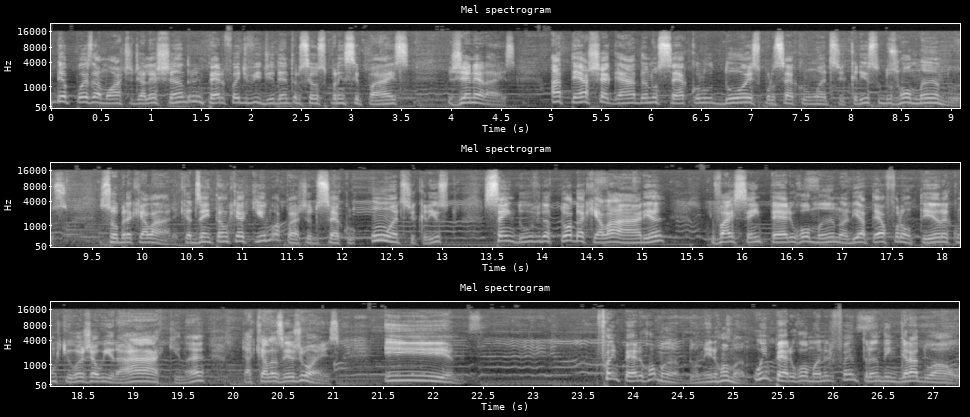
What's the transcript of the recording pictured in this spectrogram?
depois da morte de Alexandre, o império foi dividido entre os seus principais generais, até a chegada no século II para o século I a.C. dos romanos sobre aquela área. Quer dizer então que aquilo, a partir do século I a.C., sem dúvida, toda aquela área vai ser Império Romano ali até a fronteira com o que hoje é o Iraque, né? Aquelas regiões. E foi Império Romano, domínio romano. O Império Romano ele foi entrando em gradual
